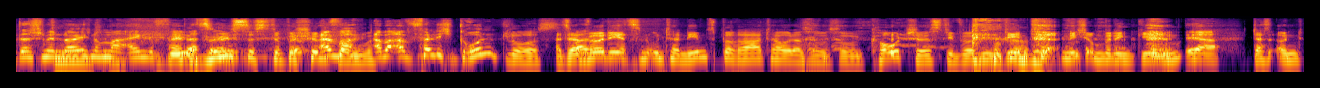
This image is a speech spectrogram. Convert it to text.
das ist mir neulich nochmal eingefallen. Äh, wüsteste Beschimpfung. Einfach, aber völlig grundlos. Also da würde jetzt ein Unternehmensberater oder so, so Coaches, die würden den Tipp nicht unbedingt geben. Ja. Das, und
